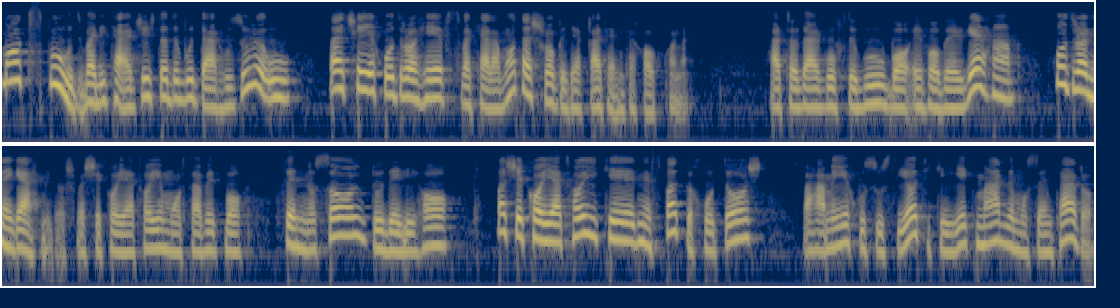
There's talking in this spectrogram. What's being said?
ماکس بود ولی ترجیح داده بود در حضور او بچه خود را حفظ و کلماتش را به دقت انتخاب کند. حتی در گفتگو با اوا برگر هم خود را نگه می داشت و شکایت های مرتبط با سن و سال، دودلی ها و شکایت هایی که نسبت به خود داشت و همه خصوصیاتی که یک مرد مسنتر را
